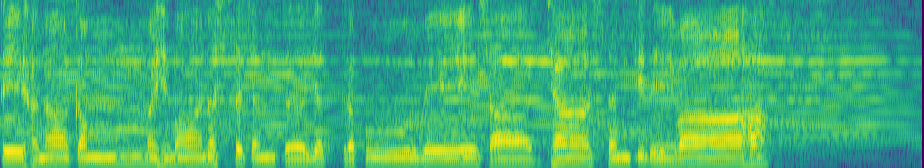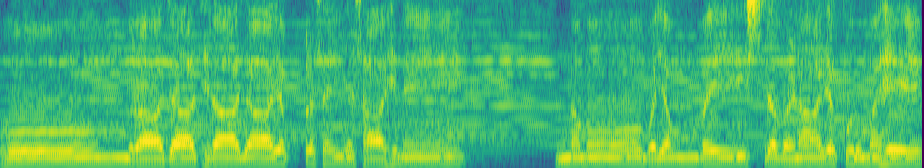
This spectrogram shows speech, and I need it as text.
ते हनाकं महिमानश्चन्त यत्र पूर्वे साध्याः सन्ति देवाः। ॐ राजाधिराजाय प्रसंयसाहिने नमो वयं वैश्रवणाय कुर्महे,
